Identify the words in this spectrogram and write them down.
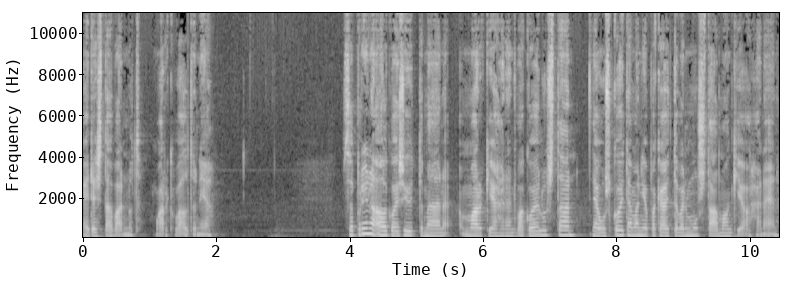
edes tavannut Mark Waltonia. Sabrina alkoi syyttämään Markia hänen vakoilustaan ja uskoi tämän jopa käyttävän mustaa magiaa häneen.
